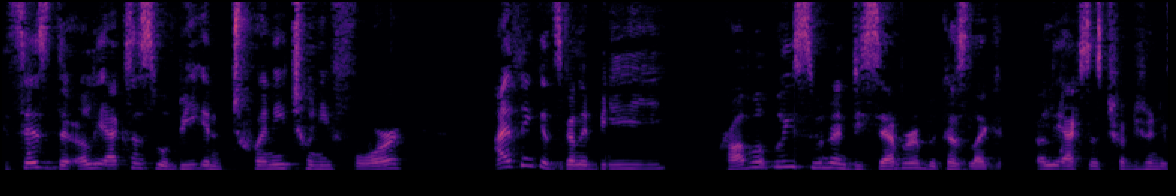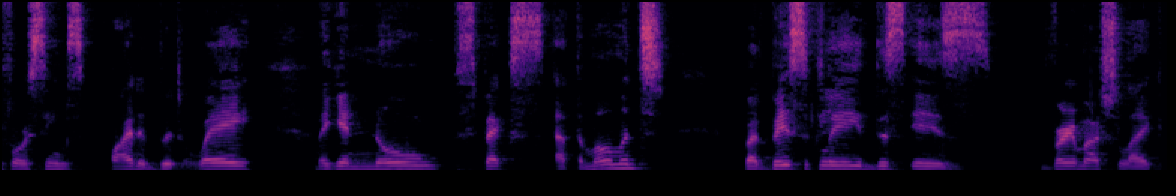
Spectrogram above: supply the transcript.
It says the early access will be in 2024 i think it's going to be probably sooner in december because like early access 2024 seems quite a bit away Again, no specs at the moment, but basically, this is very much like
